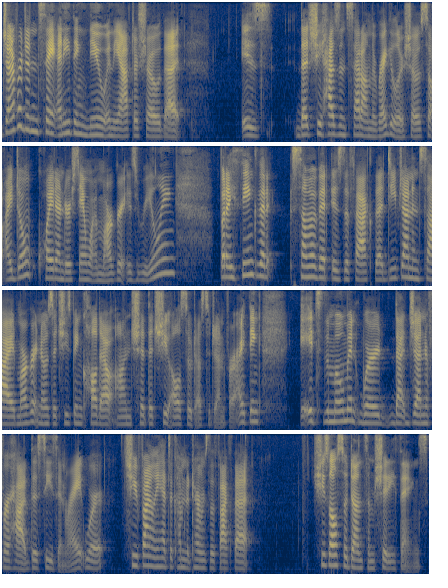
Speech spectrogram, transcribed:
Jennifer didn't say anything new in the after show that is that she hasn't said on the regular show. So I don't quite understand why Margaret is reeling, but I think that some of it is the fact that deep down inside, Margaret knows that she's being called out on shit that she also does to Jennifer. I think it's the moment where that Jennifer had this season, right? Where she finally had to come to terms with the fact that she's also done some shitty things.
